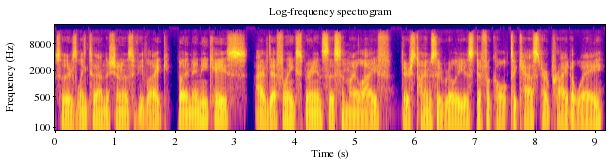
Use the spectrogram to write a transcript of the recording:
So there's a link to that in the show notes if you'd like. But in any case, I've definitely experienced this in my life. There's times that really is difficult to cast our pride away.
